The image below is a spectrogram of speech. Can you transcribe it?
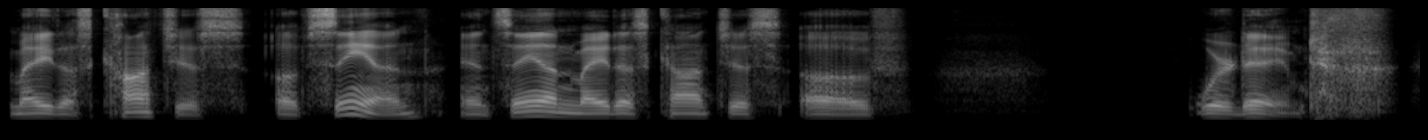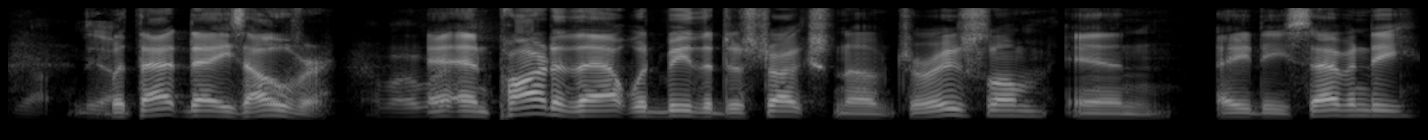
made us conscious of sin, and sin made us conscious of we're doomed. Yeah. But that day's over. A- And part of that would be the destruction of Jerusalem in AD 70.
